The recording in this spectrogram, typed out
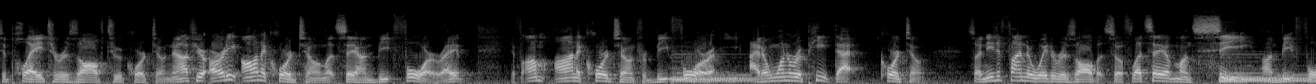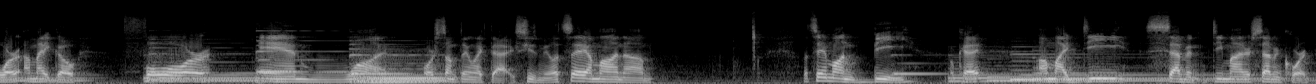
to play to resolve to a chord tone. Now, if you're already on a chord tone, let's say on beat four, right? If I'm on a chord tone for beat four, I don't want to repeat that chord tone. So I need to find a way to resolve it. So if let's say I'm on C on beat four, I might go four and one or something like that. Excuse me. Let's say I'm on, um, let's say I'm on B, okay, on my D7, D minor seven chord.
